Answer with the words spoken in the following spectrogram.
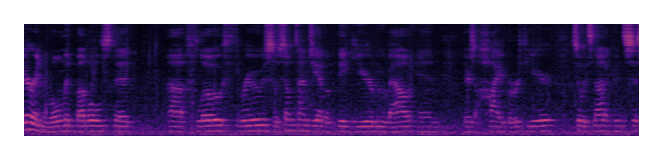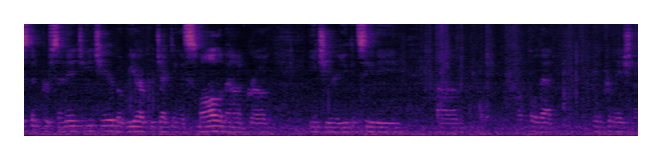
There are enrollment bubbles that uh, flow through, so sometimes you have a big year move out and there's a high birth year. So it's not a consistent percentage each year, but we are projecting a small amount of growth each year. You can see the, um, I'll pull that information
